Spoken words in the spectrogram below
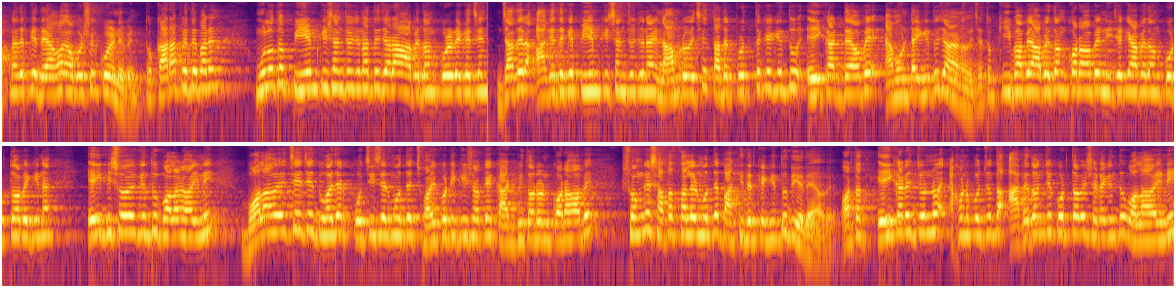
আপনাদেরকে দেওয়া হয়, অবশ্যই করে নেবেন। তো কারা পেতে পারেন? মূলত পিএম কিষাণ যোজনাতে যারা আবেদন করে রেখেছেন, যাদের আগে থেকে পিএম কিষাণ যোজনায় নাম রয়েছে, তাদের প্রত্যেকে কিন্তু এই কার্ড দেওয়া হবে, এমনটাই কিন্তু জানানো হয়েছে। তো কীভাবে আবেদন করা হবে, নিজেকে আবেদন করতে হবে কিনা, এই বিষয়ে কিন্তু বলা হয়নি। বলা হয়েছে যে দু হাজার পঁচিশের মধ্যে ছয় কোটি কৃষককে কার্ড বিতরণ করা হবে, সঙ্গে সাতাশ সালের মধ্যে বাকিদেরকে কিন্তু দিয়ে দেওয়া হবে। অর্থাৎ এই কার্ডের জন্য এখনও পর্যন্ত আবেদন যে করতে হবে, সেটা কিন্তু বলা হয়নি।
